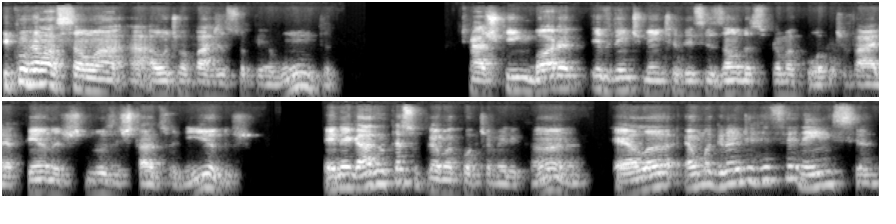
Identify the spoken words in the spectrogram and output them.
E com relação à, à última parte da sua pergunta, acho que embora evidentemente a decisão da Suprema Corte vale apenas nos Estados Unidos, é inegável que a Suprema Corte americana ela é uma grande referência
